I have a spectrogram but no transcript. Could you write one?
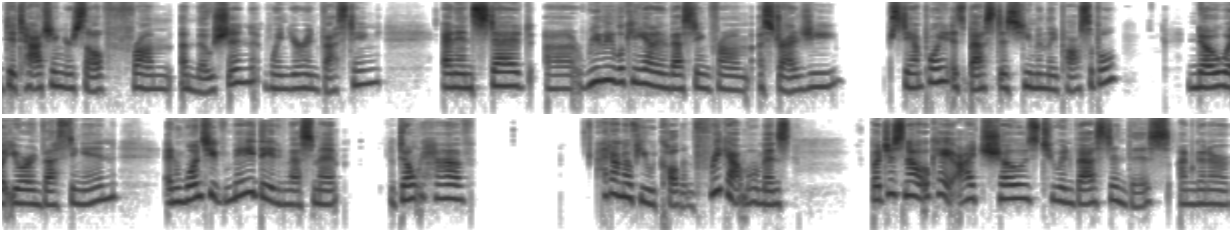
detaching yourself from emotion when you're investing and instead uh, really looking at investing from a strategy standpoint as best as humanly possible. Know what you're investing in. And once you've made the investment, don't have, I don't know if you would call them freak out moments, but just know, okay, I chose to invest in this. I'm going to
